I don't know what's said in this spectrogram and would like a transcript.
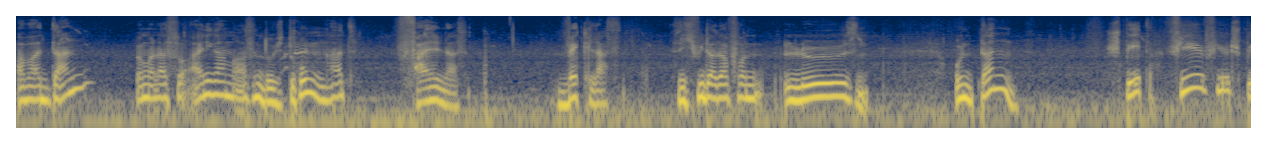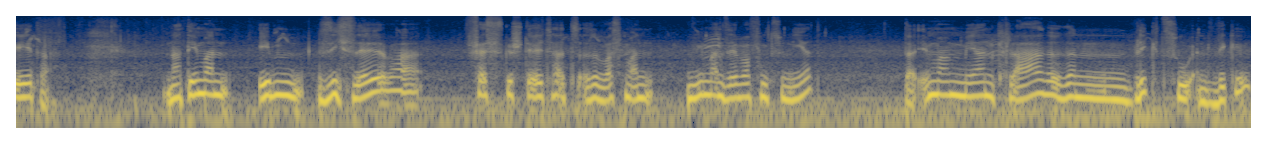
Aber dann, wenn man das so einigermaßen durchdrungen hat, fallen lassen, weglassen, sich wieder davon lösen. Und dann später, viel, viel später, nachdem man eben sich selber festgestellt hat, also was man, wie man selber funktioniert, da immer mehr einen klareren Blick zu entwickelt,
